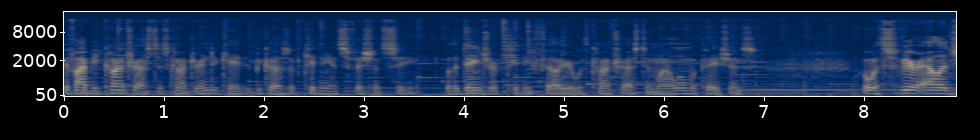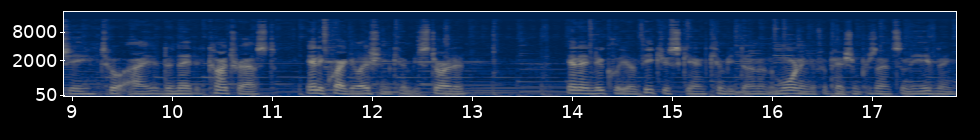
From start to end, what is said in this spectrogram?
If IV contrast is contraindicated because of kidney insufficiency or the danger of kidney failure with contrast in myeloma patients, or with severe allergy to iodinated contrast, anticoagulation can be started, and a nuclear VQ scan can be done in the morning if a patient presents in the evening.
